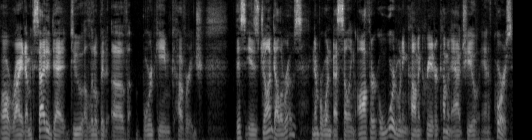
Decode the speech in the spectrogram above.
All right, I'm excited to do a little bit of board game coverage. This is Jon Del Arroz, number one best-selling author, award-winning comic creator coming at you, and of course,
